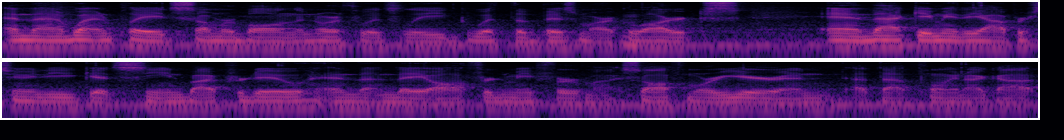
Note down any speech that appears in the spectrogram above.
and then went and played summer ball in the Northwoods League with the Bismarck Larks. And that gave me the opportunity to get seen by Purdue, and then they offered me for my sophomore year. And at that point, I got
